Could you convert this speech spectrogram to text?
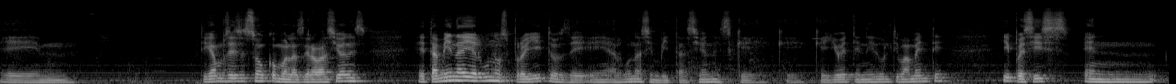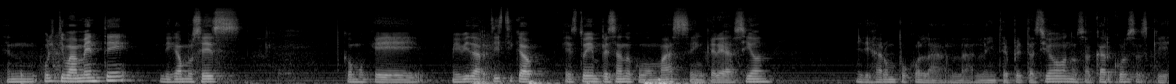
Eh, digamos, esas son como las grabaciones. Eh, también hay algunos proyectos de eh, algunas invitaciones que, que, yo he tenido últimamente. Y pues sí, en, en, últimamente, digamos, es como que mi vida artística estoy empezando como más en creación y dejar un poco la, la, interpretación o sacar cosas que,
